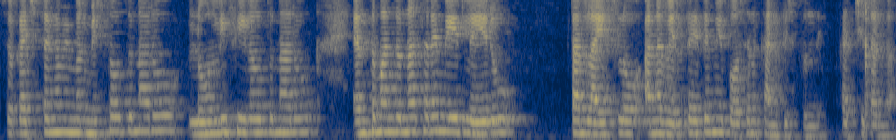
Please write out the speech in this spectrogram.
సో ఖచ్చితంగా మిమ్మల్ని మిస్ అవుతున్నారు లోన్లీ ఫీల్ అవుతున్నారు. ఎంతమంది ఉన్నా సరే మీరు లేరు తన లైఫ్లో అన్న వెళ్తే అయితే మీ పర్సన్ కనిపిస్తుంది ఖచ్చితంగా.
